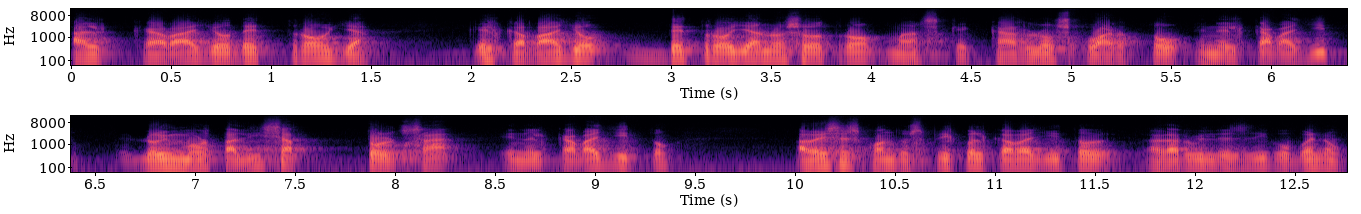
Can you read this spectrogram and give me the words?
al caballo de Troya. El caballo de Troya no es otro más que Carlos IV en el caballito. Lo inmortaliza Tolsa en el caballito. A veces cuando explico el caballito, agarro y les digo, bueno,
